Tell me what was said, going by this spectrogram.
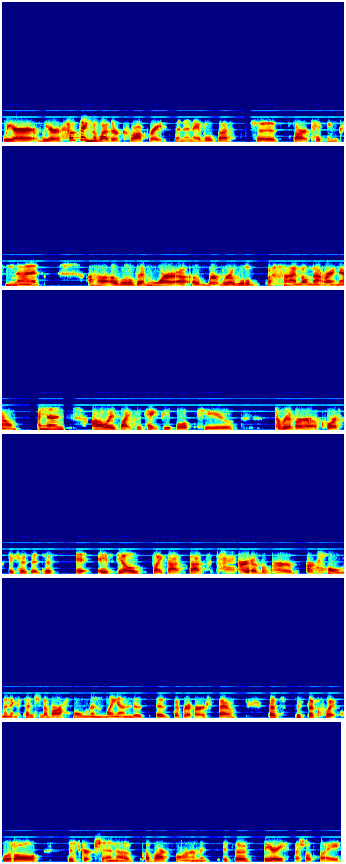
we are we are hoping the weather cooperates and enables us to start picking peanuts uh, a little bit more. Uh, uh, we're, we're a little behind on that right now. And I always like to take people to the river, of course, because it just it, it feels like that that's part of our, our home, an extension of our home and land is, is the river. So that's just a quick little description of, of our farm. It's it's a very special place.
